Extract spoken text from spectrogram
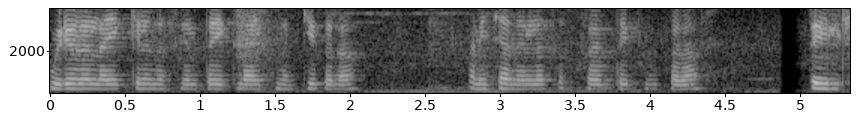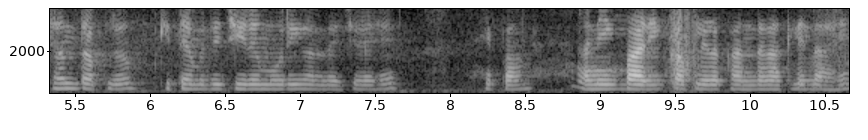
व्हिडिओला लाईक केलं नसेल तर एक लाईक नक्की करा आणि चॅनलला सबस्क्राईब देखील करा. तेल छान तापलं की त्यामध्ये जिरं मोहरी घालायची आहे. हे पहा. आणि एक बारीक कापलेला कांदा घातलेला आहे.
